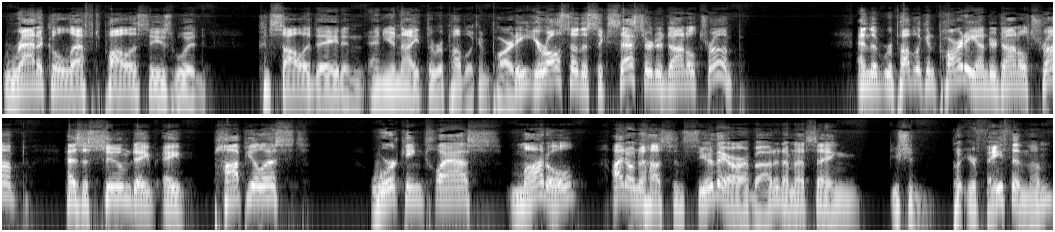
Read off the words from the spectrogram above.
radical left policies would consolidate and, and unite the Republican Party. You're also the successor to Donald Trump. And the Republican Party under Donald Trump has assumed a, a populist, working class model. I don't know how sincere they are about it. I'm not saying you should put your faith in them,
